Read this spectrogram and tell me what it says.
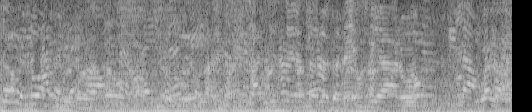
thịt luôn ăn ở đây cái này anh sẽ là gần em chia đúng không? Khi nào? Quay lại.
